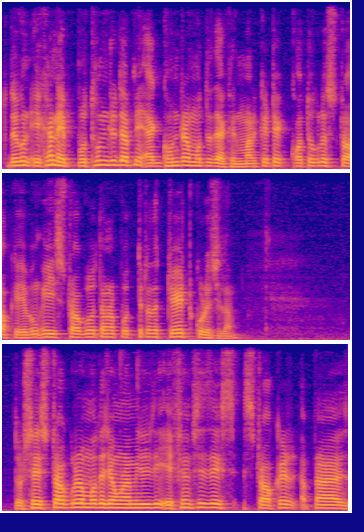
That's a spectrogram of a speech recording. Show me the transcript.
তো দেখুন, এখানে প্রথম যদি আপনি এক ঘণ্টার মধ্যে দেখেন মার্কেটে কতগুলো স্টকে এবং এই স্টকগুলোতে আমরা প্রত্যেকটাতে ট্রেড করেছিলাম। তো সেই স্টকগুলোর মধ্যে যেমন আমি যদি এফএমসি যে স্টকের আপনার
